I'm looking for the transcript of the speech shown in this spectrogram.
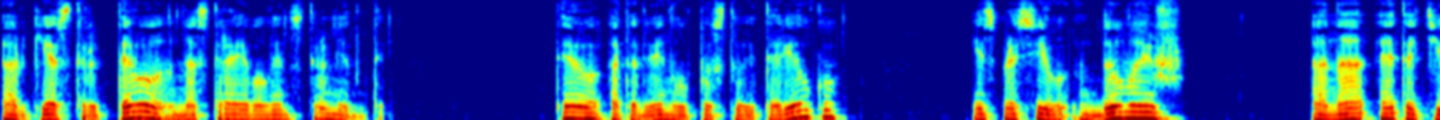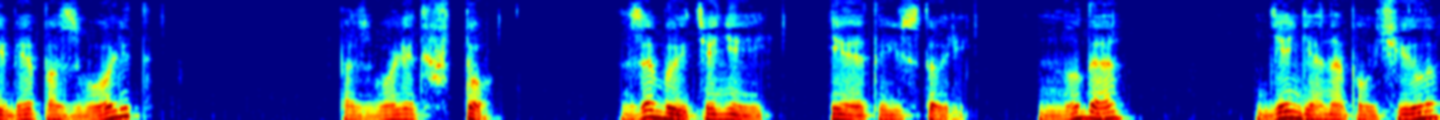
Оркестр Тео настраивал инструменты. Тео отодвинул пустую тарелку и спросил, «Думаешь, она это тебе позволит?» «Позволит что?» «Забыть о ней и этой истории». «Ну да. Деньги она получила,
